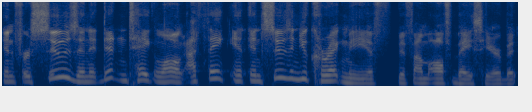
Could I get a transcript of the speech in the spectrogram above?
And for Susan, it didn't take long. I think, and, and Susan, you correct me if if I'm off base here, but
